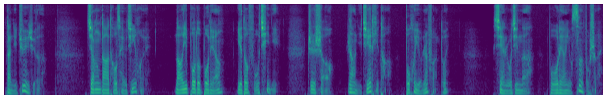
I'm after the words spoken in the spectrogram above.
但你拒绝了。江大头才有机会，哪一波的不良也都服气你，至少。”让你接替他，不会有人反对。现如今呢，伯良有四副帅，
